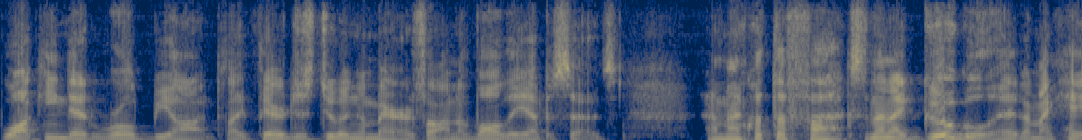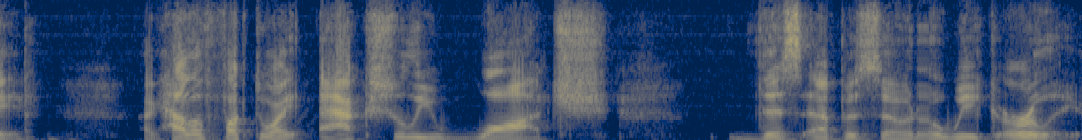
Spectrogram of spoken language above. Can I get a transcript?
Walking Dead World Beyond. Like they're just doing a marathon of all the episodes. I'm like, what the fuck? So then I Google it. I'm like, hey, like how the fuck do I actually watch this episode a week early?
